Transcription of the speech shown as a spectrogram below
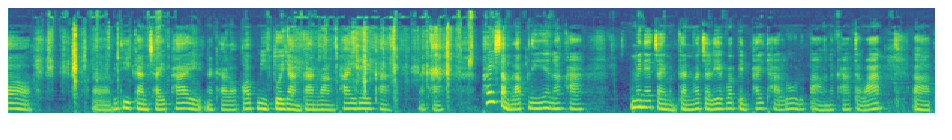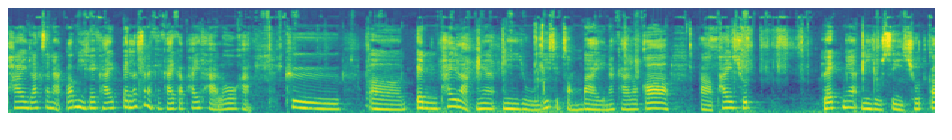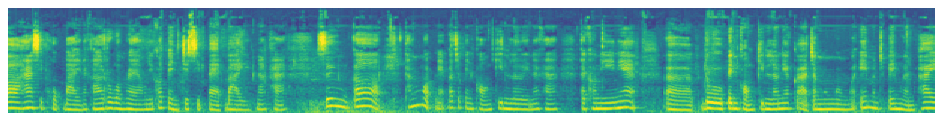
วิธีการใช้ไพ่นะคะ แล้วก็มีตัวอย่างการวางไพ่ด้วยค่ะนะคะ ไพ่สำรับนี้นะคะ ไม่แน่ใจเหมือนกันว่าจะเรียกว่าเป็นไพ่ทาโร่หรือเปล่านะคะ แต่ว่าไพ่ลักษณะก็มีคล้ายๆ เป็นลักษณะคล้ายๆ กับไพ่ทาโร่ค่ะ คือเอเป็นไพ่หลักเนี่ยมีอยู่ 22 ใบนะคะ แล้วก็ไพ่ชุด เล็กเนี่ยมีอยู่ 4 ชุดก็ 56 ใบนะคะ รวมแล้วนี่ก็เป็น 78 ใบนะคะ ซึ่งก็ทั้งหมดเนี่ยก็จะเป็นของกินเลยนะคะ แต่คราวนี้เนี่ยดูเป็นของกินแล้วเนี่ยก็อาจจะงงๆว่าเอ๊ะมันจะไปเหมือนไพ่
